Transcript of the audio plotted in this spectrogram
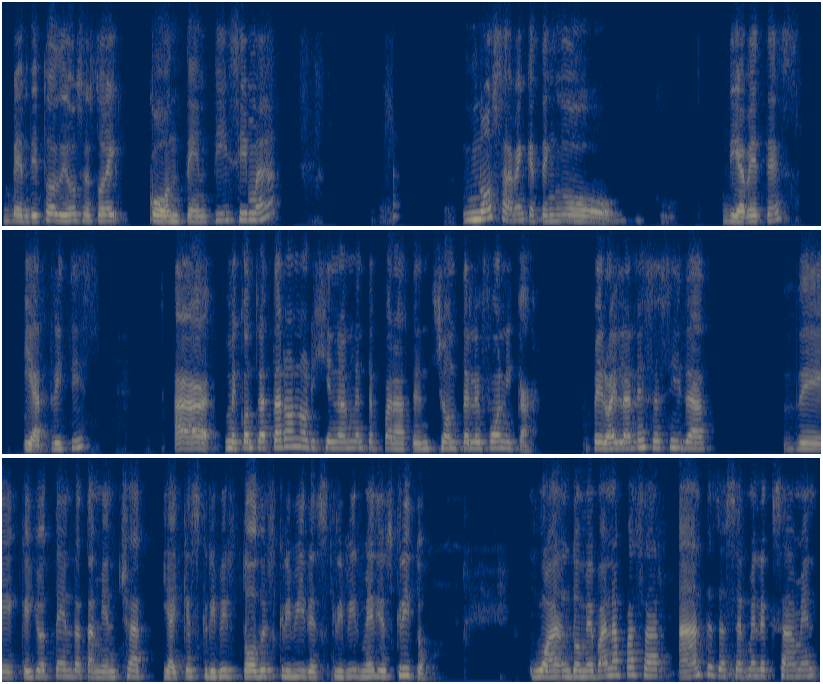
Bendito Dios, estoy contentísima. No saben que tengo diabetes y artritis. Ah, me contrataron originalmente para atención telefónica, pero hay la necesidad de que yo atenda también chat y hay que escribir todo, escribir, escribir medio escrito. Cuando me van a pasar, antes de hacerme el examen,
